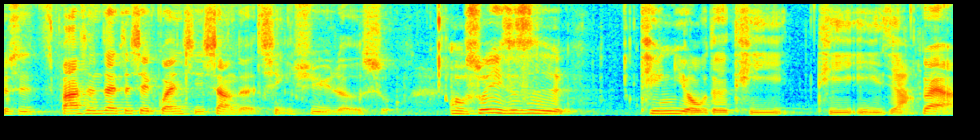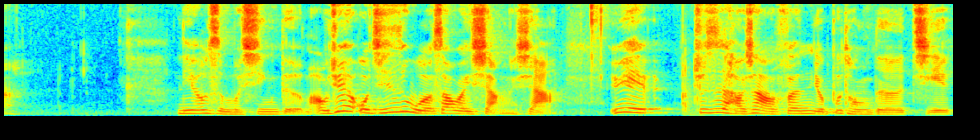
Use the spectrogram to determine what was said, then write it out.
就是发生在这些关系上的情绪勒索哦，所以这是听友的提提议，这样对啊。你有什么心得吗？我觉得我其实我稍微想一下，因为就是好像有分有不同的结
